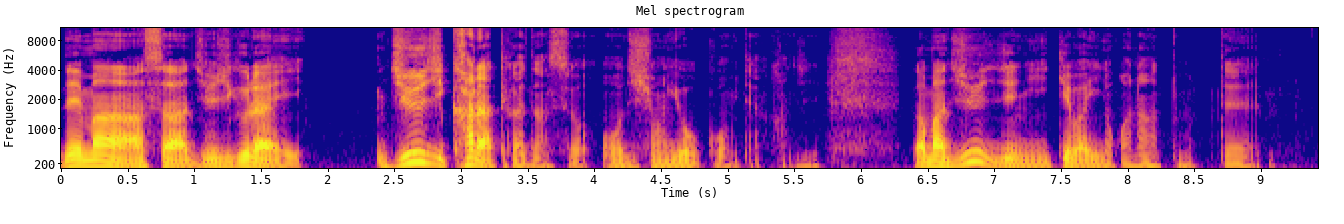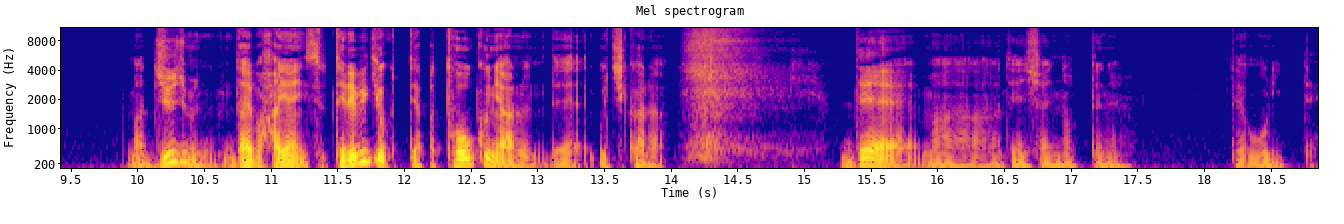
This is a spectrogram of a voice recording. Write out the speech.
で、まあ、朝10時ぐらい、10時からって書いてたんですよ。オーディション要項みたいな感じで。まあ、10時に行けばいいのかなと思って、まあ、10時もだいぶ早いんですよ。テレビ局ってやっぱ遠くにあるんで、うちから。で、まあ、電車に乗ってね。で、降りて。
